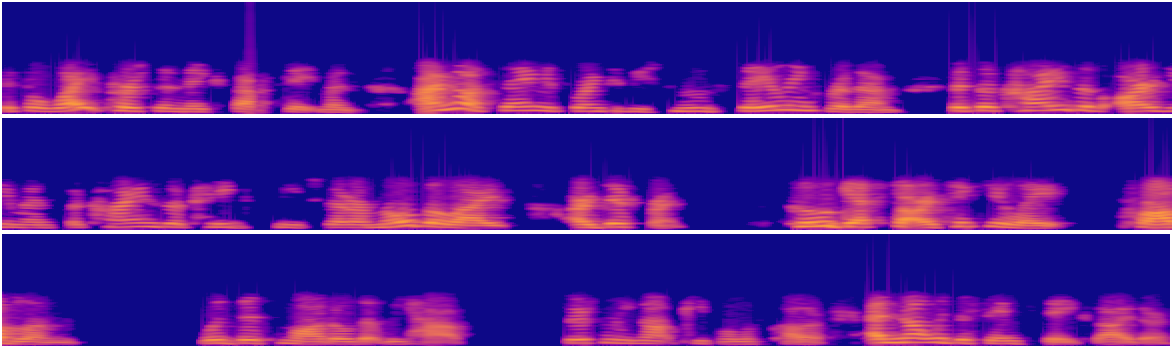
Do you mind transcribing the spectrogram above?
if a white person makes that statement, I'm not saying it's going to be smooth sailing for them, but the kinds of arguments, the kinds of hate speech that are mobilized are different who gets to articulate problems with this model that we have? Certainly not people of color, and not with the same stakes either.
